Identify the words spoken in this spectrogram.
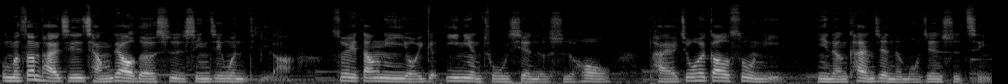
我们算牌其实强调的是心境问题啦，所以当你有一个意念出现的时候，牌就会告诉你。你能看见的某件事情，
